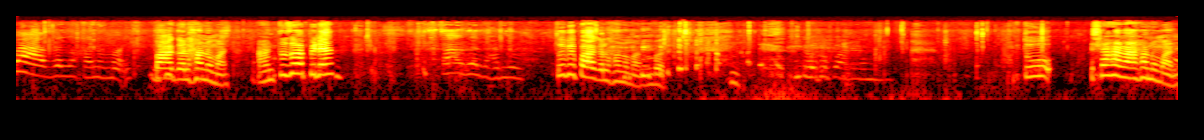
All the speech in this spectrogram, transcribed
पागल हनुमान. पागल हनुमान. आणि तुझं पिल्या? पागल हनुमान. तू बी पागल हनुमान बर. तू शहाणा हनुमान.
